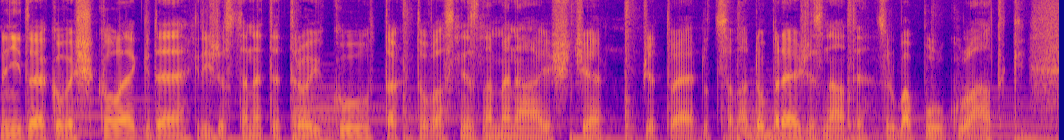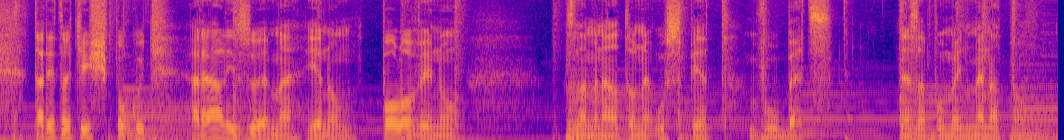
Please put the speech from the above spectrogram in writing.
Není to jako ve škole, kde když dostanete trojku, tak to vlastně znamená ještě, že to je docela dobré, že znáte zhruba půlku látky. Tady totiž, pokud realizujeme jenom polovinu, znamená to neuspět vůbec. Nezapomeňme na to.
